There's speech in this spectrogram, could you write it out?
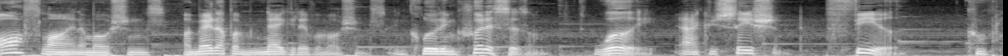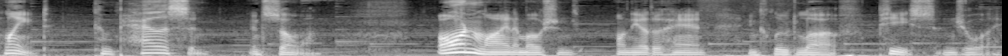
Offline emotions are made up of negative emotions, including criticism, worry, accusation, fear, complaint, comparison, and so on. Online emotions, on the other hand, include love, peace, and joy.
